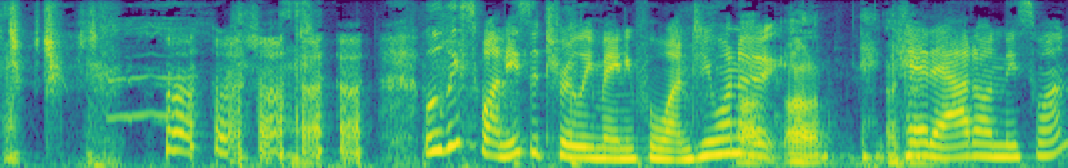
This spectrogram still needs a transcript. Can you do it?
Well, this one is a truly meaningful one. Do you want to Oh, oh, okay. head out on this one?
